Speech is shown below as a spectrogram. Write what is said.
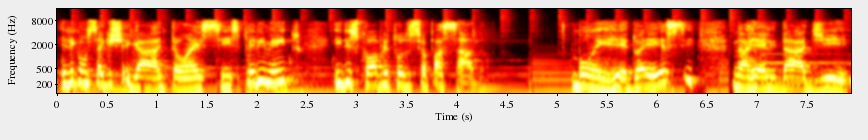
ele consegue chegar então a esse experimento e descobre todo o seu passado. Bom, enredo é esse. Na realidade,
